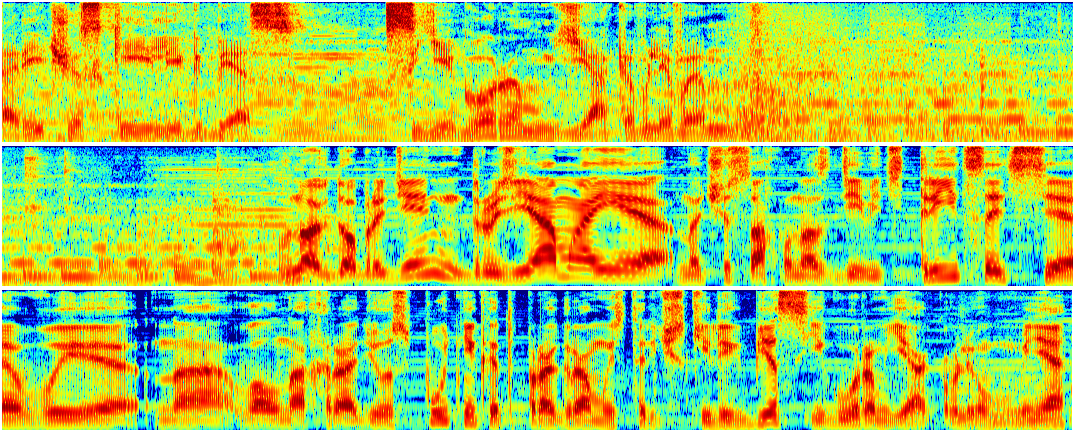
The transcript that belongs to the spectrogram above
Исторический ликбез с Егором Яковлевым. Вновь добрый день, друзья мои. На часах у нас 9.30. Вы на волнах радио «Спутник». Это программа «Исторический ликбез» с Егором Яковлевым. У меня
